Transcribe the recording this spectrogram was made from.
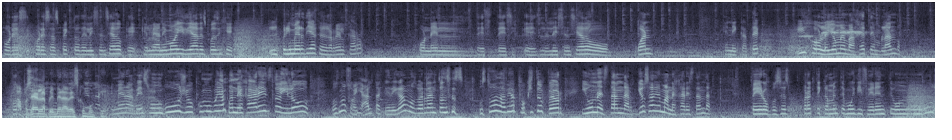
por ese, por ese aspecto del licenciado que, que me animó y ya después dije, el primer día que agarré el carro con el, este, el licenciado Juan en Icatec, híjole, yo me bajé temblando. Ah, pues era la primera vez como Es que... la primera vez un bus, yo cómo voy a manejar esto y luego, pues no soy alta, que digamos, ¿verdad? Entonces, pues todavía un poquito peor. Y un estándar, yo sabía manejar estándar, pero pues es prácticamente muy diferente un, un bus.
